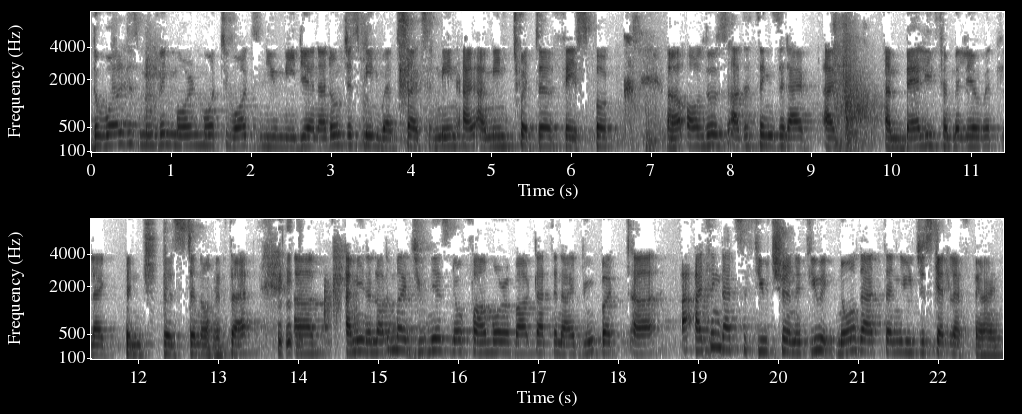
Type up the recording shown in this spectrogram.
the world is moving more and more towards new media, and I don't just mean websites. I mean I, I mean Twitter, Facebook, uh, all those other things that I i am barely familiar with, like Pinterest and all of that. Uh, I mean, a lot of my juniors know far more about that than I do, but uh, I think that's the future, and if you ignore that, then you'll just get left behind.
